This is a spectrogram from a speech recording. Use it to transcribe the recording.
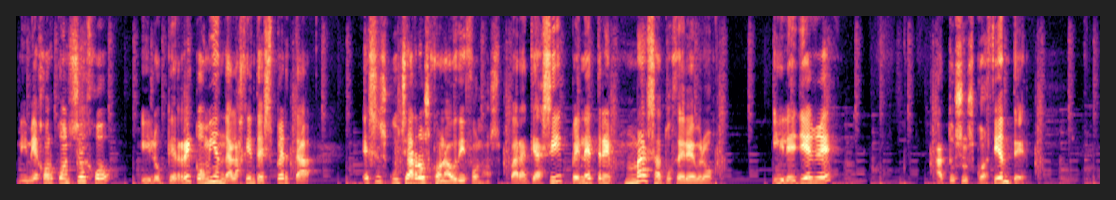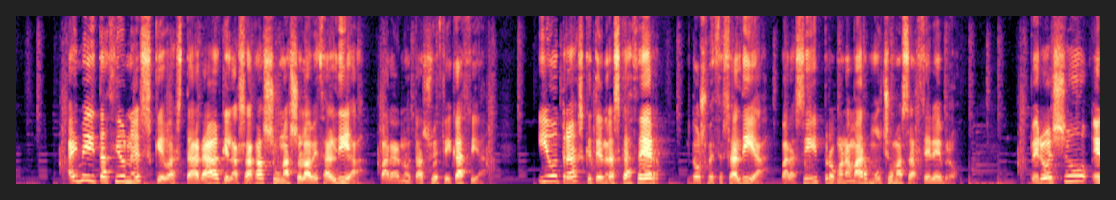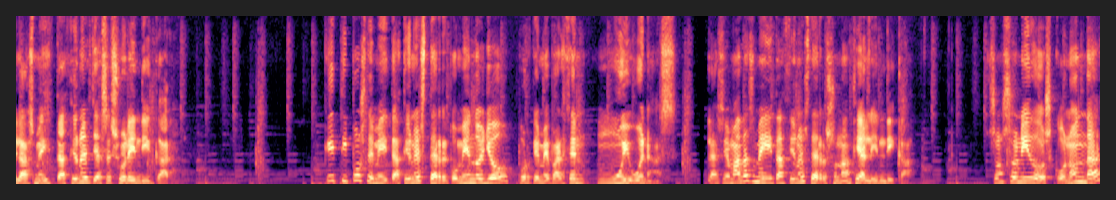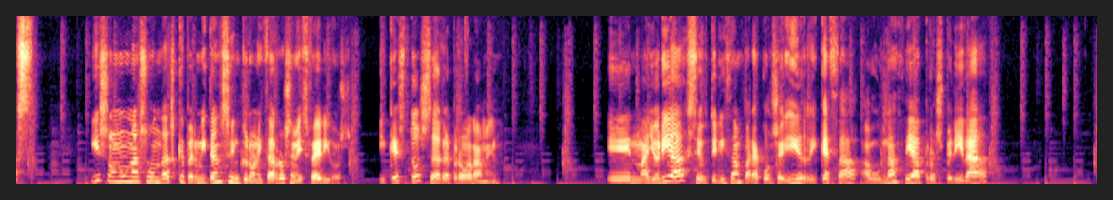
Mi mejor consejo y lo que recomienda la gente experta es escucharlos con audífonos, para que así penetre más a tu cerebro y le llegue a tu subconsciente. Hay meditaciones que bastará que las hagas una sola vez al día para notar su eficacia y otras que tendrás que hacer dos veces al día para así programar mucho más al cerebro. Pero eso en las meditaciones ya se suele indicar, ¿Qué tipos de meditaciones te recomiendo yo? Porque me parecen muy buenas. Las llamadas meditaciones de resonancia líndica. Son sonidos con ondas y son unas ondas que permiten sincronizar los hemisferios y que estos se reprogramen. En mayoría se utilizan para conseguir riqueza, abundancia, prosperidad.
